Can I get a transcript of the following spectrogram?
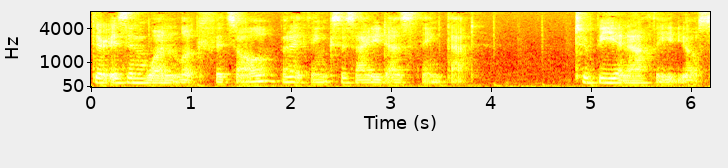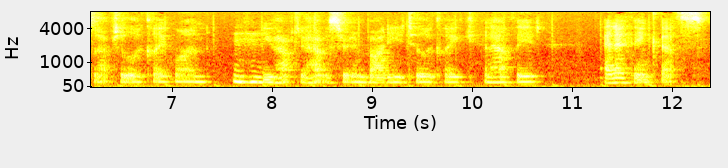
there isn't one look fits all, but I think society does think that to be an athlete, you also have to look like one. hmm You have to have a certain body to look like an athlete. And I think that's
